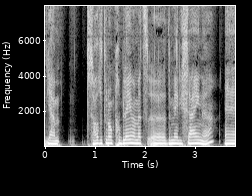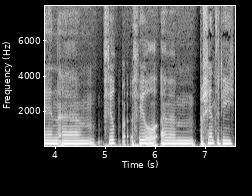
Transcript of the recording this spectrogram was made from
ja, ze hadden toen ook problemen met de medicijnen. En um, veel, veel um, patiënten die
